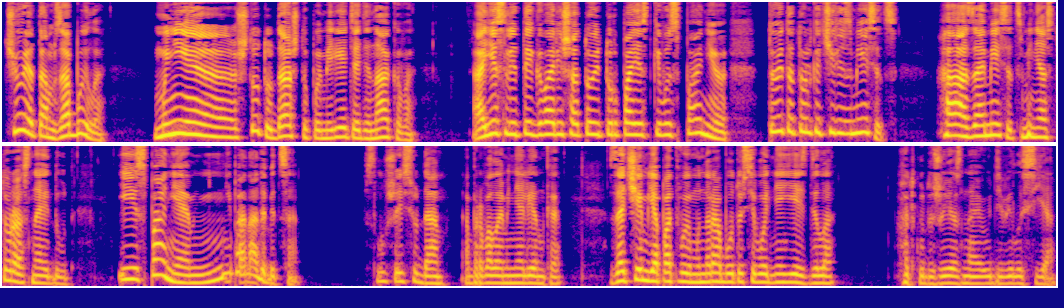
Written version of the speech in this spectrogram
Чего я там забыла? Мне что туда, что помереть одинаково. А если ты говоришь о той турпоездке в Испанию, то это только через месяц. А за месяц меня сто раз найдут. И Испания не понадобится». «Слушай сюда», — оборвала меня Ленка. «Зачем я, по-твоему, на работу сегодня ездила?» «Откуда же я знаю?» — удивилась я.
